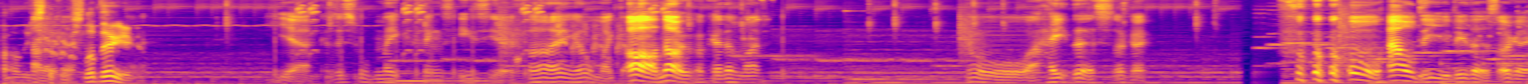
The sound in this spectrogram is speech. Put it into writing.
Probably Oh, slippery okay. slope. There you go. Yeah, because this will make things easier if I... Oh my... Oh, no! Okay, never mind. Oh, I hate this. Okay. How do you do this? Okay.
